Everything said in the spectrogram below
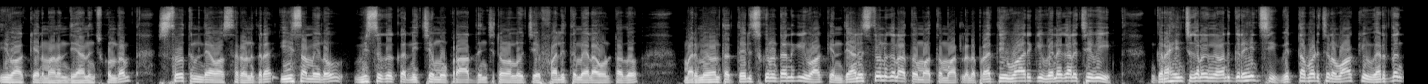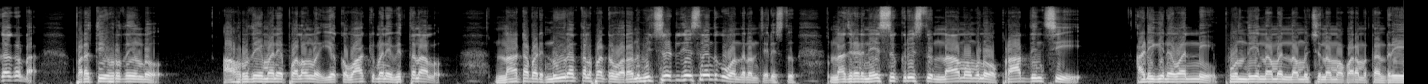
ఈ వాక్యాన్ని మనం ధ్యానించుకుందాం. స్తోత్రం దేవస్థానం ఈ సమయంలో విసుగక నిత్యము ప్రార్థించడం వల్ల వచ్చే ఫలితం ఎలా ఉంటుందో మరి మేమంతా తెలుసుకునేటానికి ఈ వాక్యం ధ్యానిస్తుండగా నాతో మాతో మాట్లాడాలి ప్రతి వారికి వినగల చెవి గ్రహించగలని అనుగ్రహించి విత్తబడిచిన వాక్యం వ్యర్థం కాకుండా ప్రతి హృదయంలో ఆ హృదయం అనే పొలంలో ఈ యొక్క వాక్యం అనే విత్తనాలు నాటబడి నూరంతల పంట వారు అనుభవించినట్లు చేసినందుకు వందనం చెల్లిస్తూ నజరడి నేసుక్రీస్తు నామములో ప్రార్థించి అడిగినవన్నీ పొందినమని నమ్ముచున్నామా పరమ తండ్రి?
